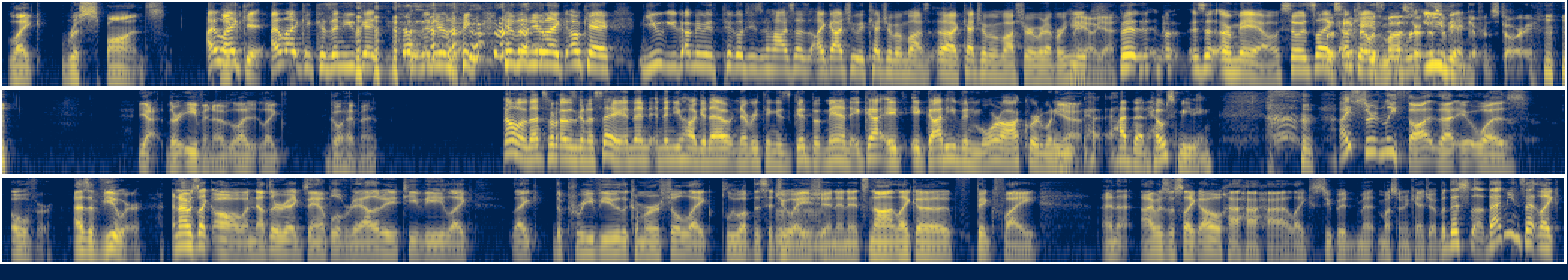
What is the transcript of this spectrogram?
like response I like, it. I like it because then you get because then you're like because then you're like okay you you got me with pickle juice and hot sauce I got you with ketchup and mus uh, ketchup and mustard or whatever he Mayo, yeah. but, but is it or mayo so it's like Listen, okay if it was so mustard, we're this would be a even different story. Yeah, they're even. Uh, Like, like go ahead, man. no that's what I was gonna say and then and then you hug it out and everything is good but man it got it, it got even more awkward when he Yeah. ha- had that house meeting I certainly thought that it was over as a viewer, and I was like, "Oh, another example of reality TV." Like, like the preview, the commercial, like blew up the mm-hmm. situation, and it's not like a big fight. And I- I was just like, "Oh, ha ha ha!" Like stupid mustard and ketchup. But this that means that like.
